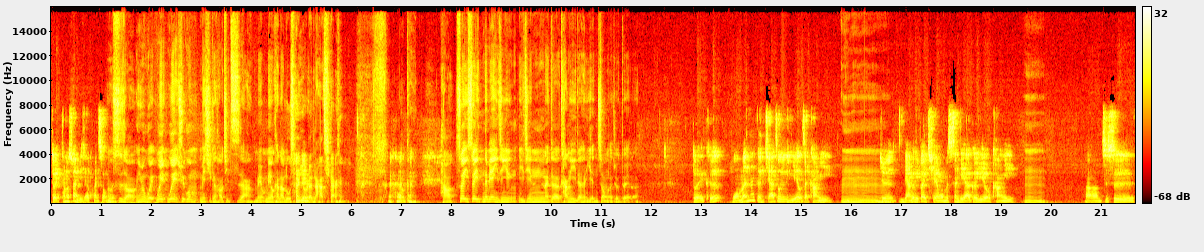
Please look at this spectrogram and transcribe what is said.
对他们算比较宽松的。哦，是哦，因为我也我也我也去过 Michigan 好几次啊，没有没有看到路上有人拿枪。嗯、OK，好，所以所以那边已经已经那个抗议的很严重了，就对了。对，可是我们那个加州也有在抗议，嗯，就是两个礼拜前我们圣地亚哥也有抗议，嗯，啊、呃，只是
